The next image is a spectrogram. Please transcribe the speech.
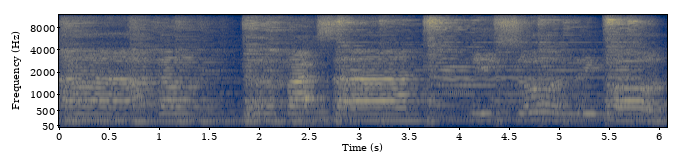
akal. Kepaksaan ison riko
